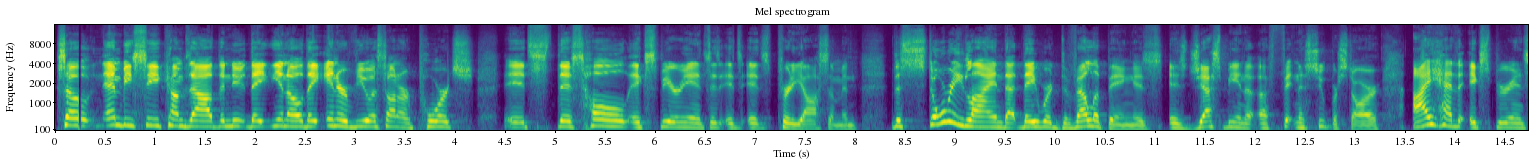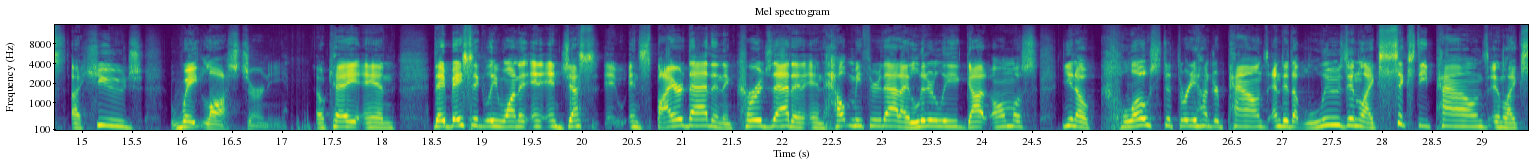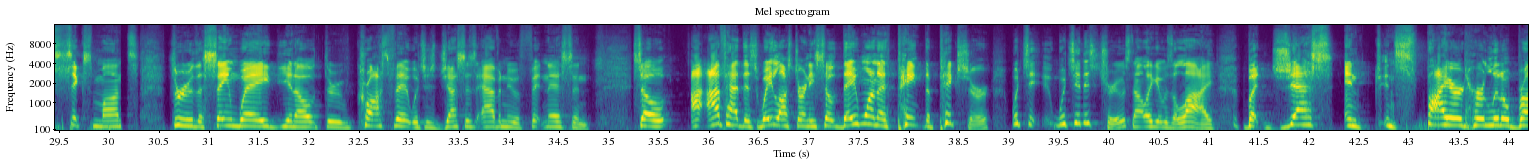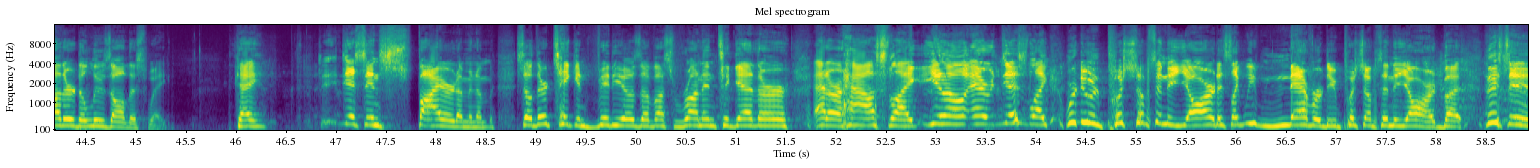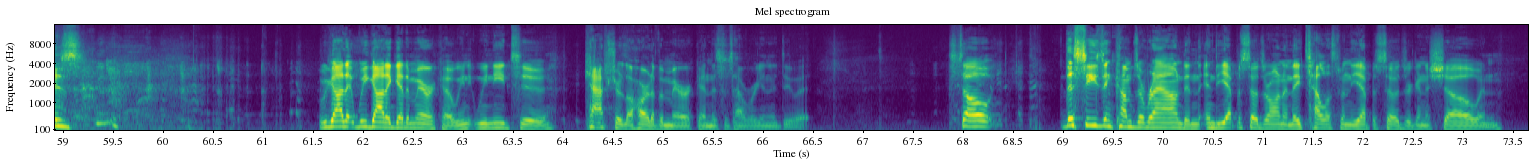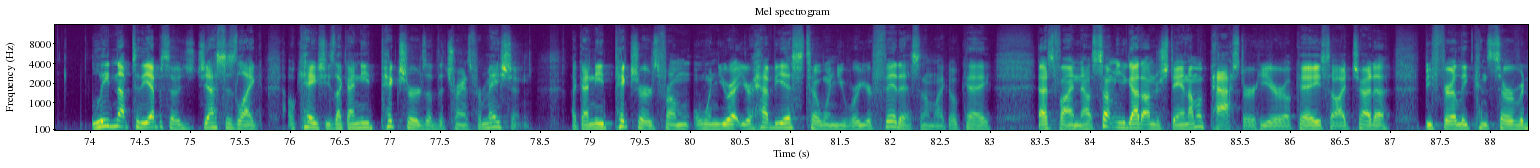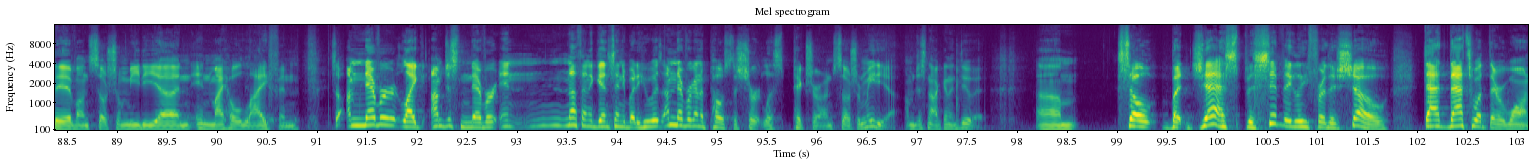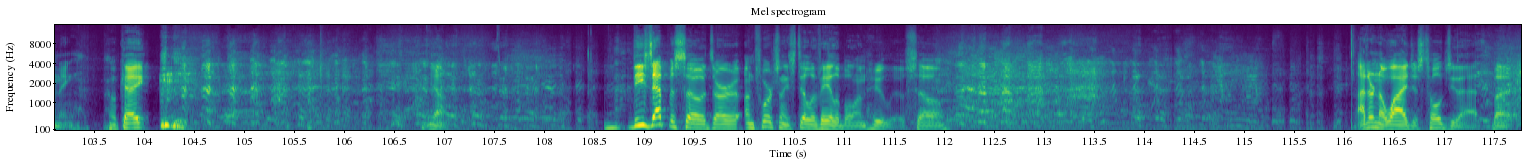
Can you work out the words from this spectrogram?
So NBC comes out, the new they you know they interview us on our porch. It's this whole experience. It's, it's, it's pretty awesome, and the storyline that they were developing is is just being a, a fitness superstar. I had experienced a huge weight loss journey okay? And they basically wanted, and, and just inspired that and encouraged that and, and, helped me through that. I literally got almost, you know, close to 300 pounds, ended up losing like 60 pounds in like six months through the same way, you know, through CrossFit, which is Jess's avenue of fitness. And so I've had this weight loss journey, so they want to paint the picture, which it, which it is true. It's not like it was a lie, but Jess in, inspired her little brother to lose all this weight. Okay, just inspired them. And um, so they're taking videos of us running together at our house, like, you know, er, just like we're doing push ups in the yard. It's like we never do push ups in the yard, but this is. We got it. We got to get America. We, we need to capture the heart of America, and this is how we're going to do it. So this season comes around, and, and the episodes are on, and they tell us when the episodes are going to show. And leading up to the episodes, Jess is like, okay, she's like, I need pictures of the transformation. Like, I need pictures from when you're at your heaviest to when you were your fittest. And I'm like, okay, that's fine. Now, something you got to understand I'm a pastor here, okay? So I try to be fairly conservative on social media and in my whole life. And so I'm never, like, I'm just never, and nothing against anybody who is, I'm never going to post a shirtless picture on social media. I'm just not going to do it. Um, so, but Jess, specifically for the show, that, that's what they're wanting, okay? yeah these episodes are unfortunately still available on Hulu, so. I don't know why I just told you that, but.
